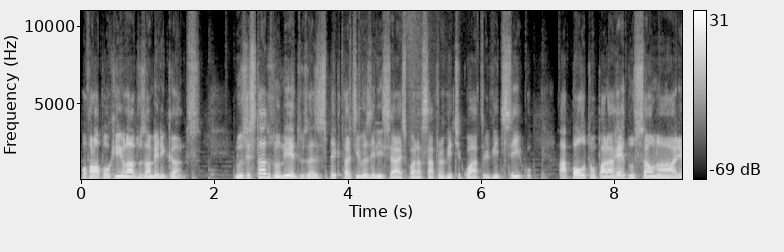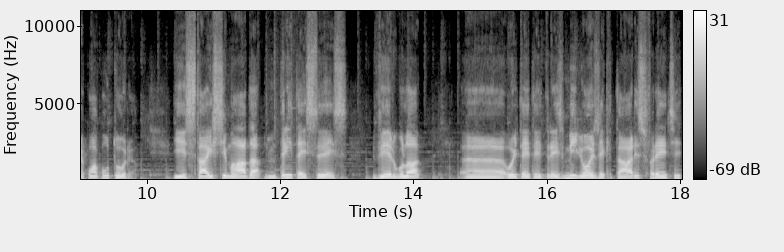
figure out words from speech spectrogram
Vamos falar um pouquinho lá dos americanos. Nos Estados Unidos, as expectativas iniciais para a safra 24 e 25 apontam para a redução na área com a cultura e está estimada em 36,83 uh, milhões de hectares frente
